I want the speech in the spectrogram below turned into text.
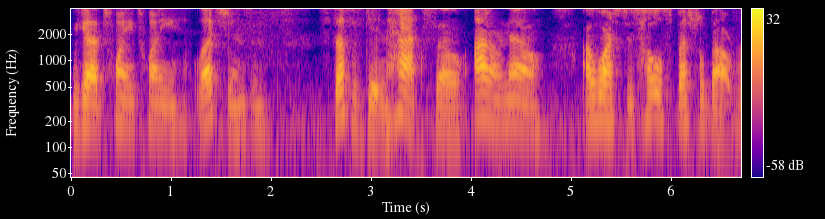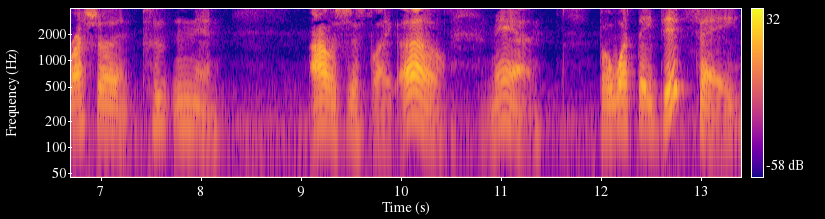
we got 2020 elections and stuff is getting hacked. So I don't know. I watched this whole special about Russia and Putin, and I was just like, oh man. But what they did say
